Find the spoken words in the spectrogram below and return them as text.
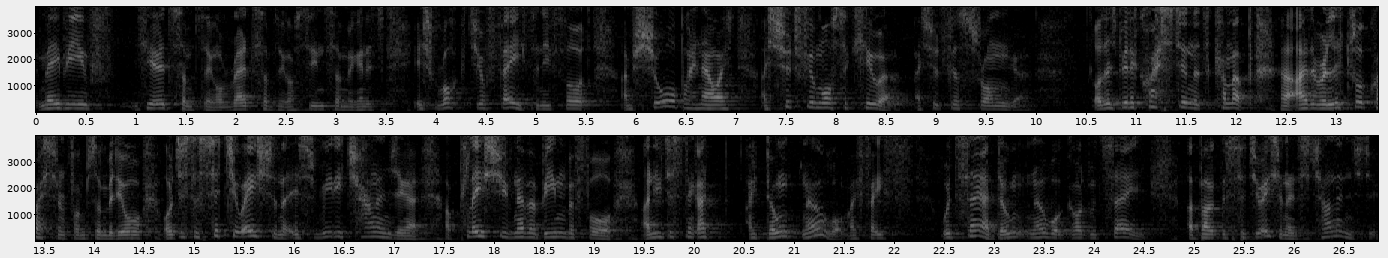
Maybe you've heard something or read something or seen something and it's, it's rocked your faith and you've thought, I'm sure by now I, I should feel more secure, I should feel stronger. Or there's been a question that's come up, uh, either a literal question from somebody or, or just a situation that is really challenging, a, a place you've never been before, and you just think, I, I don't know what my faith would say. I don't know what God would say about this situation. It's challenged you.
